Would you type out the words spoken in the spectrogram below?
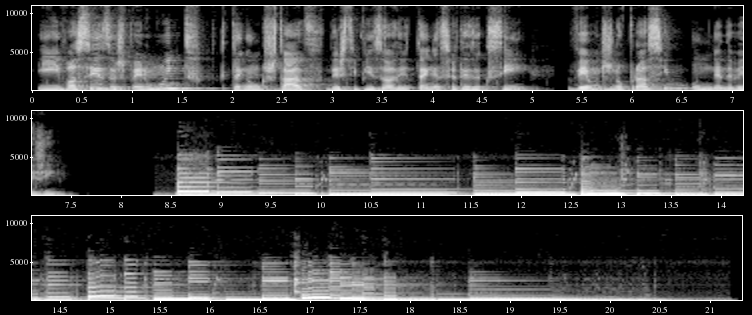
E vocês, eu espero muito que tenham gostado deste episódio. Tenho a certeza que sim. Vemo-nos no próximo. Um grande beijinho.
